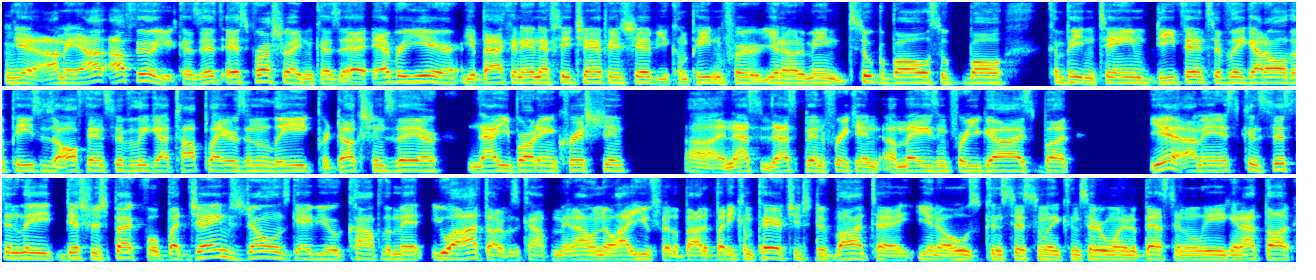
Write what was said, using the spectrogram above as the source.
Yeah, I mean, I, I feel you because it, it's frustrating because every year you're back in the NFC Championship, you're competing for, you know what I mean, Super Bowl, Super Bowl competing team. Defensively, got all the pieces. Offensively, got top players in the league. Production's there. Now you brought in Christian, uh, and that's that's been freaking amazing for you guys. But yeah, I mean, it's consistently disrespectful. But James Jones gave you a compliment. You, well, I thought it was a compliment. I don't know how you feel about it, but he compared you to Davante, you know, who's consistently considered one of the best in the league. And I thought,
